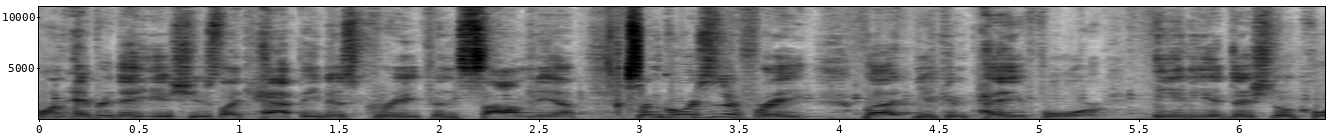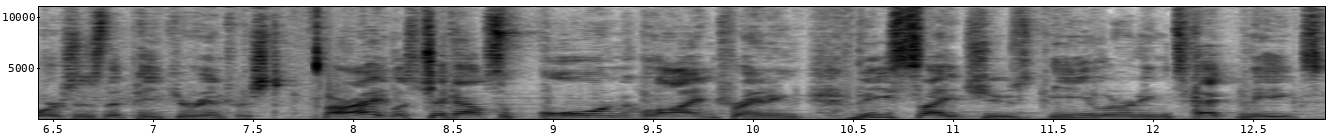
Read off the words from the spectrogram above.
on everyday issues like happiness grief insomnia. Some courses are free but you can pay for any additional courses that pique your interest all right let's check out some online training. These sites use e-learning techniques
